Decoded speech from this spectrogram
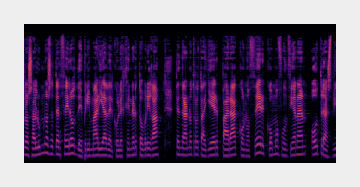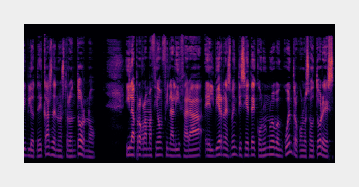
los alumnos de tercero de primaria del Colegio Nertobriga tendrán otro taller para conocer cómo funcionan otras bibliotecas de nuestro entorno. Y la programación finalizará el viernes 27 con un nuevo encuentro con los autores,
